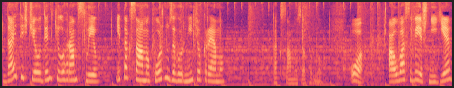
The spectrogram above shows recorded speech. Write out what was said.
Дайте ще один кілограм слив і так само кожну загорніть окремо. Так само загорнув. О, а у вас вишні є?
